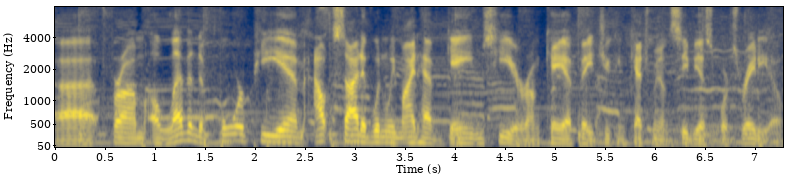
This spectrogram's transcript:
uh, from 11 to 4 p.m. outside of when we might have games here on KFH, you can catch me on CBS Sports Radio.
